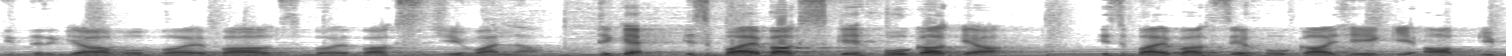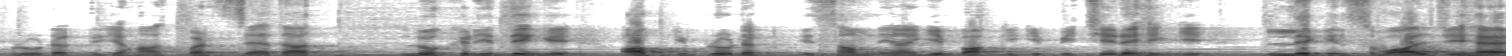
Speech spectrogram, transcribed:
किधर गया वो बाय बॉक्स बाय बॉक्स ये वाला। ठीक है, इस बाय बॉक्स के होगा क्या? इस बाय बॉक्स से होगा ये कि आपकी प्रोडक्ट यहाँ पर ज़्यादा लोग खरीदेंगे, आपकी प्रोडक्ट इस सामने आएगी, बाकी के पीछे रहेगी। लेकिन सवाल ये है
